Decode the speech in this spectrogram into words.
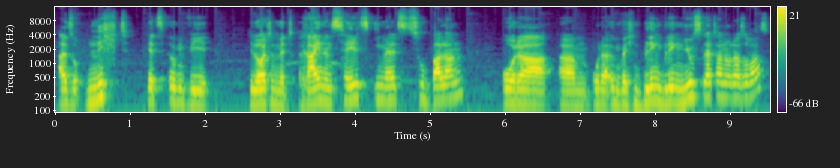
Also nicht jetzt irgendwie die Leute mit reinen Sales-E-Mails zu ballern oder, ähm, oder irgendwelchen Bling-Bling-Newslettern oder sowas,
